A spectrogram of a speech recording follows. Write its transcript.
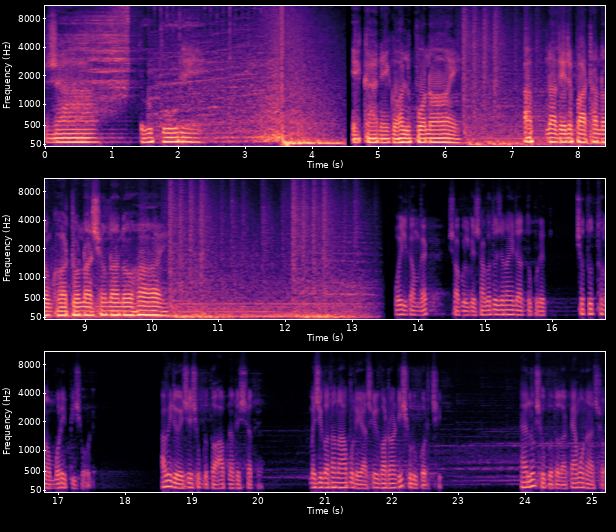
রাত দুপুরে এখানে গল্প নয়, আপনাদের পাঠানো ঘটনা শোনানো হয়। ওয়েলকাম ব্যাক, সকলকে স্বাগত জানাই রাত দুপুরের চতুর্থ নম্বর এপিসোড আমি রয়েছে সুব্রত, আপনাদের সাথে। বেশি কথা না বলে আজকের ঘটনাটি শুরু করছি। হ্যালো সুব্রতদা, কেমন আছো?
